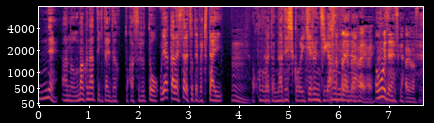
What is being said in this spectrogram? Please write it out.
ね、あの、上手くなってきたりだとかすると、親からしたらちょっとやっぱ期待、うん。このまたなでしこいけるん違うみたいなはい。はい、思うじゃないですか。ありますね。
